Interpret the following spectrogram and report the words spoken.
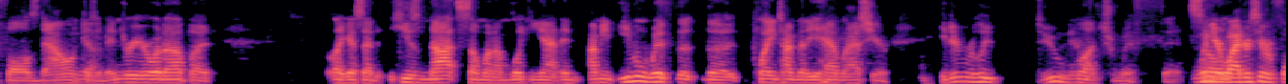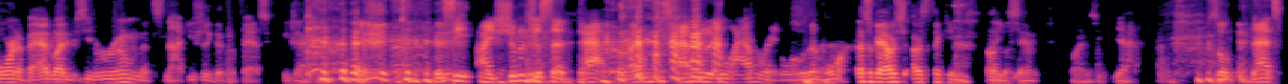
falls down because Yeah. of injury or whatnot. But like I said, he's not someone I'm looking at. And I mean, even with the the playing time that he had last year, he didn't really do Yeah. much with it. when you're wide receiver four in a bad wide receiver room, that's not usually good for fantasy. exactly. See, I should have just said that, but I just had to elaborate a little bit more. That's okay. I was I was thinking on the same lines. Yeah. So that's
